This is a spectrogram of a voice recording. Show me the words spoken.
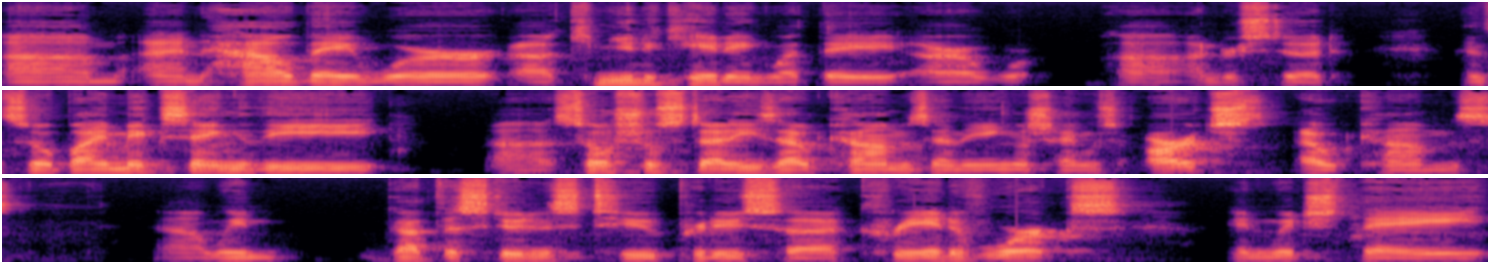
um, and how they were communicating what they are understood. And so by mixing the uh, social studies outcomes and the English language arts outcomes, uh, we got the students to produce uh, creative works in which they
